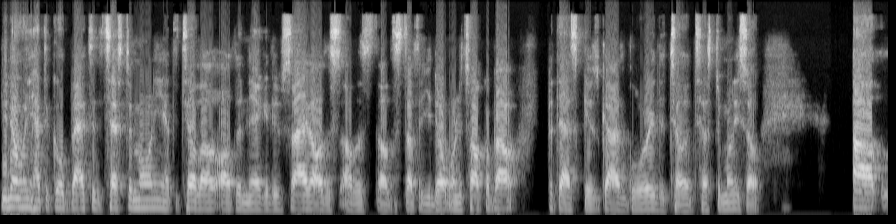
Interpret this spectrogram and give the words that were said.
you know when you have to go back to the testimony, you have to tell all, all the negative side, all this, all this, all the stuff that you don't want to talk about. But that gives God glory to tell the testimony. So, uh,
